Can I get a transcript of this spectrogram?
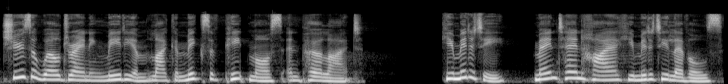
choose a well-draining medium like a mix of peat moss and perlite. Humidity, maintain higher humidity levels,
